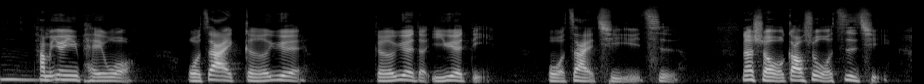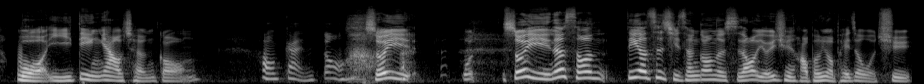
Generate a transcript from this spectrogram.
嗯，他们愿意陪我。我在隔月，隔月的一月底，我再骑一次。那时候我告诉我自己，我一定要成功。好感动。所以，我所以那时候第二次骑成功的时候，有一群好朋友陪着我去。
